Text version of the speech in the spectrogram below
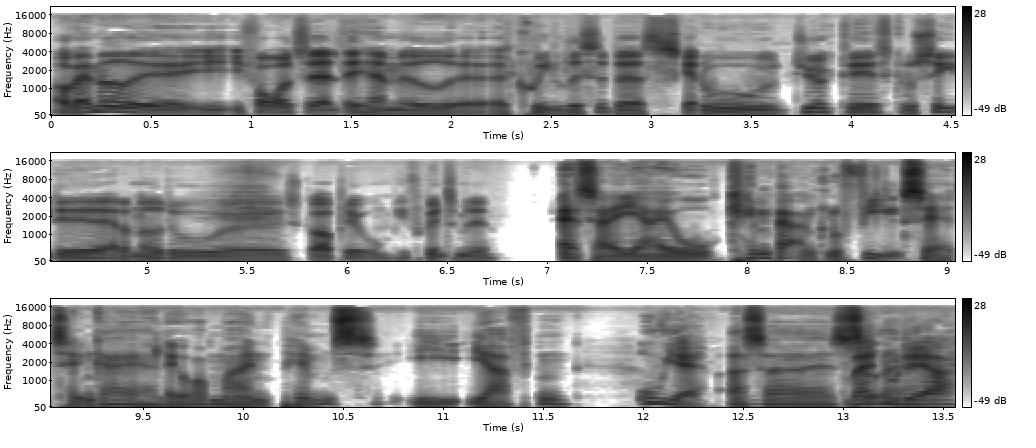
Og hvad med øh, i, i forhold til alt det her med øh, Queen Elizabeth? Skal du dyrke det? Skal du se det? Er der noget, du øh, skal opleve i forbindelse med det? Altså, jeg er jo kæmpe anglofil, så jeg tænker, at jeg laver mig en pims i, i aften. Uh ja. Og så Hvad nu det er?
